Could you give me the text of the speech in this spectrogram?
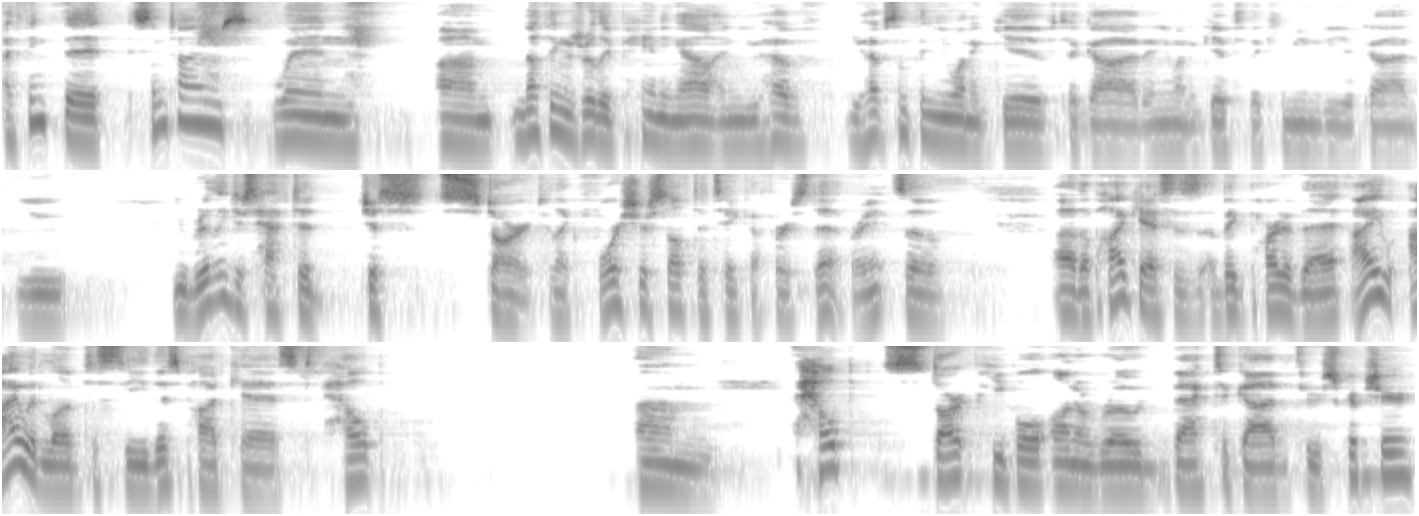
I think that sometimes when um nothing's really panning out and you have you have something you want to give to God and you want to give to the community of God, you you really just have to just start, like force yourself to take a first step, right? So uh, the podcast is a big part of that. I I would love to see this podcast help um help start people on a road back to God through Scripture.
